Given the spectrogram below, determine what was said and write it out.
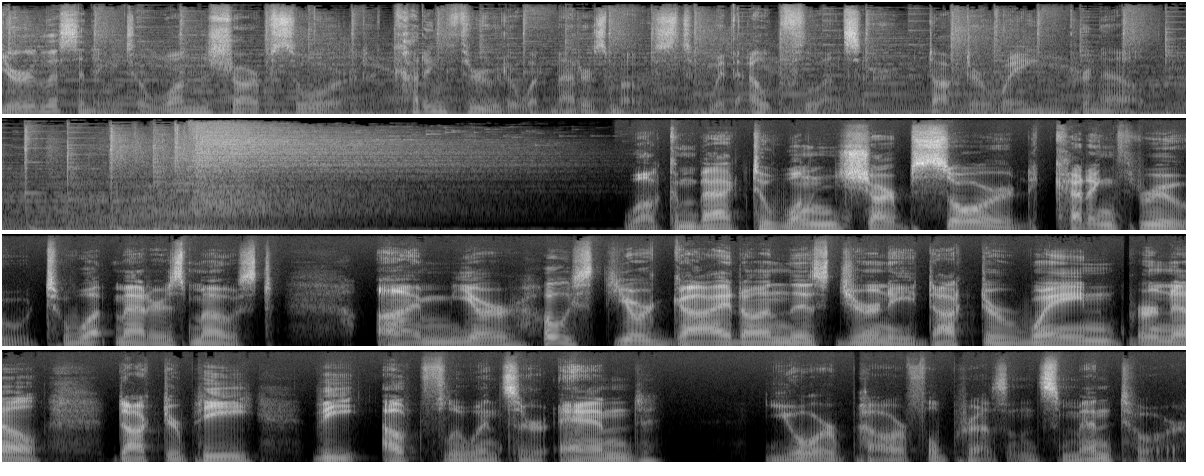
You're listening to One Sharp Sword, cutting through to what matters most with Outfluencer, Dr. Wayne Purnell. Welcome back to One Sharp Sword, cutting through to what matters most. I'm your host, your guide on this journey, Dr. Wayne Purnell, Dr. P, the Outfluencer, and your powerful presence mentor.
